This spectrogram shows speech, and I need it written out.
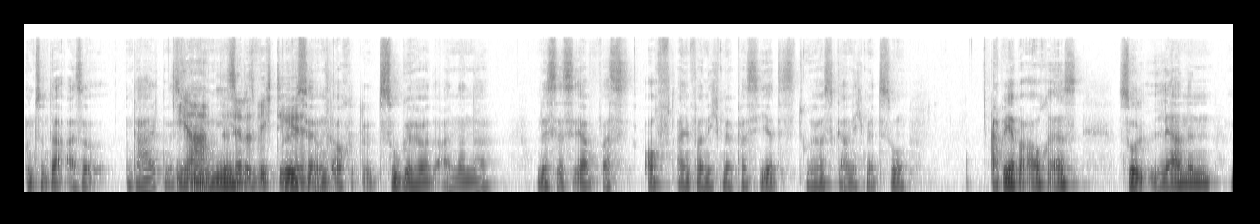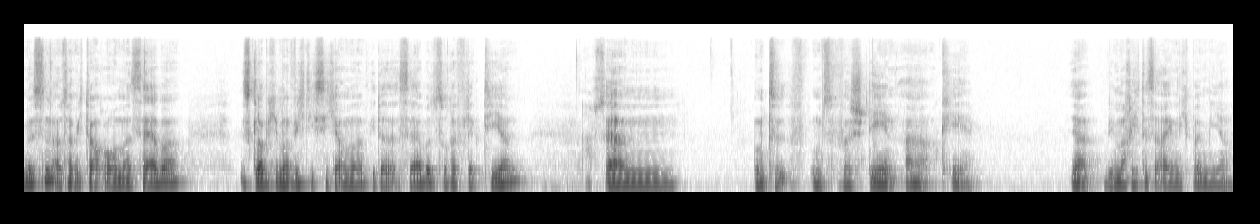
uns unter, also unterhalten. Es ja, das ist ja das Wichtige. Böse und auch zugehört einander. Und das ist ja, was oft einfach nicht mehr passiert ist. Du hörst gar nicht mehr zu. Aber ich habe auch erst so lernen müssen, also habe ich da auch immer selber, ist glaube ich immer wichtig, sich auch immer wieder selber zu reflektieren. Absolut. Ähm, um zu, um zu verstehen, ah, okay, ja, wie mache ich das eigentlich bei mir?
